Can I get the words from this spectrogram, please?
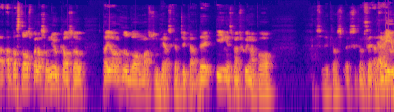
Att, att vara startspelare som Newcastle. Där gör han hur bra match som helst kan jag tycka. Det är ingen som helst skillnad på... Alltså det kan, jag kan säga att Det är ju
